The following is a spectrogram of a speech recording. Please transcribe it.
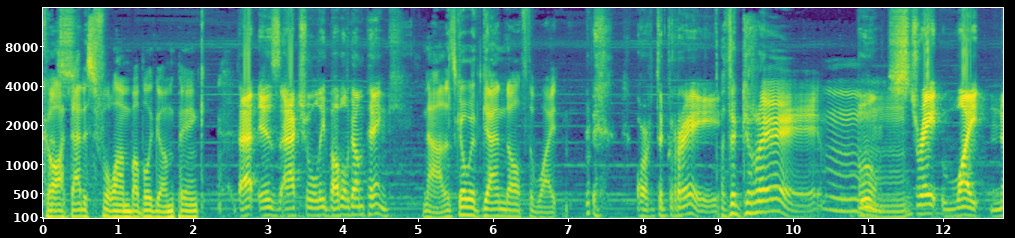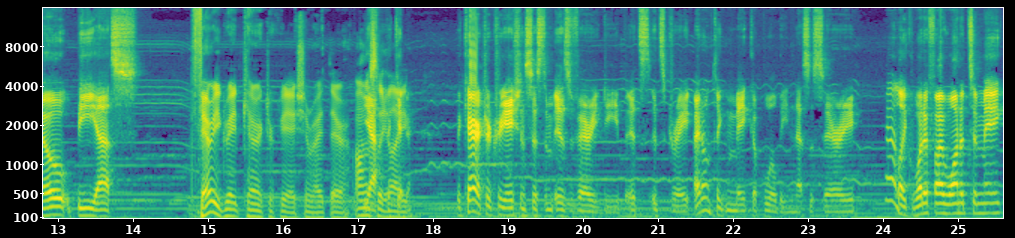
God, that is full on bubblegum pink. That is actually bubblegum pink. Nah, let's go with Gandalf the white. Or the gray. The gray. Boom. Mm. Straight white, no BS. Very great character creation right there. Honestly, the, ca- like the character creation system is very deep. It's it's great. I don't think makeup will be necessary. Yeah, like what if I wanted to make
